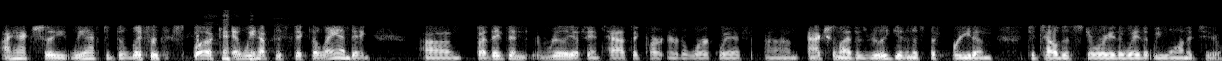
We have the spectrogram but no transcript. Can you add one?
I actually we have to deliver this book and we have to stick the landing. Um, but they've been really a fantastic partner to work with. Um, Action Lab has really given us the freedom to tell this story the way that we wanted to.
